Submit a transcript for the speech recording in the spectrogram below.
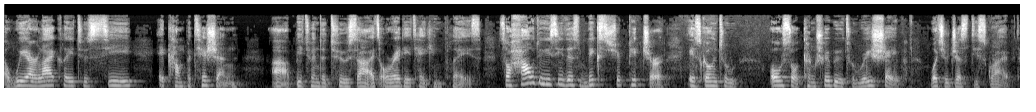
uh, we are likely to see a competition uh, between the two sides already taking place. So how do you see this mixed picture is going to also contribute to reshape what you just described?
